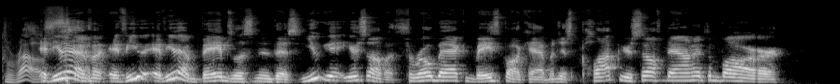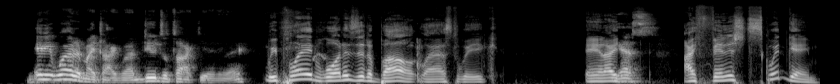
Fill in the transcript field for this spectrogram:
gross. If you have a, if you if you have babes listening to this, you get yourself a throwback baseball cap and just plop yourself down at the bar. Any what am I talking about? Dudes will talk to you anyway. we played What Is It About last week, and I yes. I finished Squid Game.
